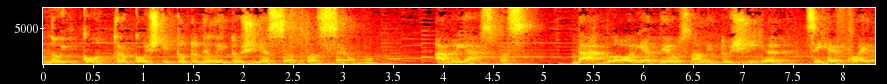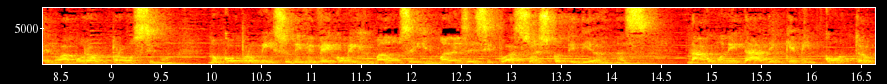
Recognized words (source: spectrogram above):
no encontro com o Instituto de Liturgia Santo Anselmo. Abre aspas. Dar glória a Deus na liturgia se reflete no amor ao próximo, no compromisso de viver como irmãos e irmãs em situações cotidianas, na comunidade em que me encontro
